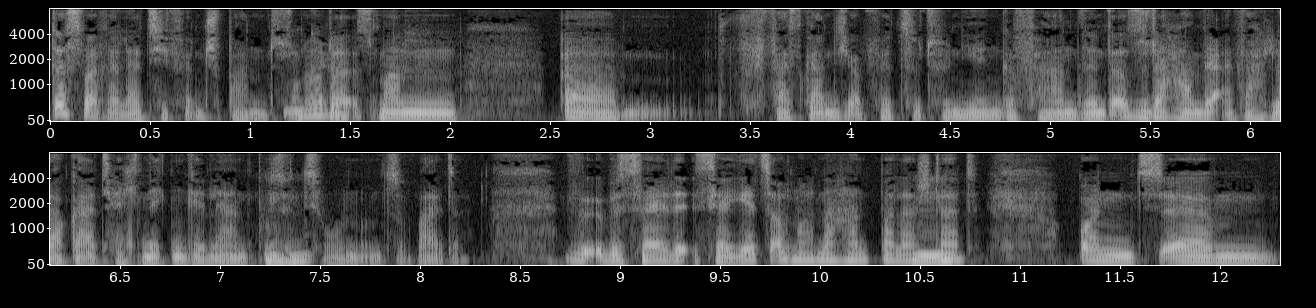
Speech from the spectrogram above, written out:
Das war relativ entspannt. Ne? Okay. Da ist man, ähm, ich weiß gar nicht, ob wir zu Turnieren gefahren sind. Also da haben wir einfach locker Techniken gelernt, Positionen und so weiter. Übelsfelde ist ja jetzt auch noch eine Handballerstadt. Und ähm,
